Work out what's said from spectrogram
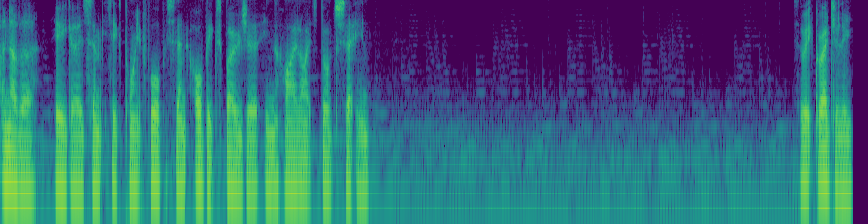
another, here you go, 76.4% of exposure in the highlights dodge setting. So it gradually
